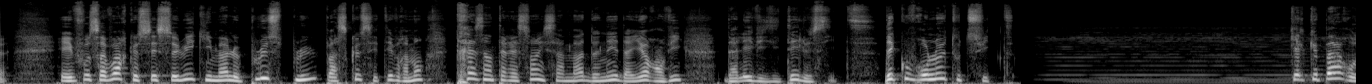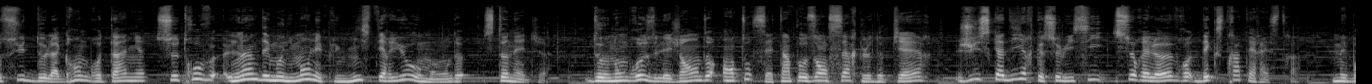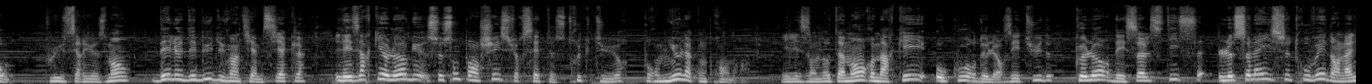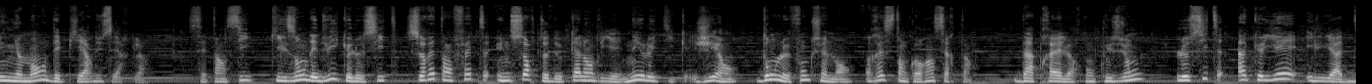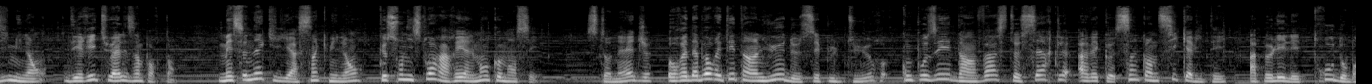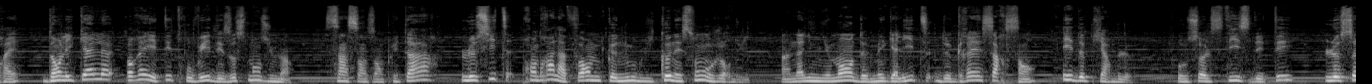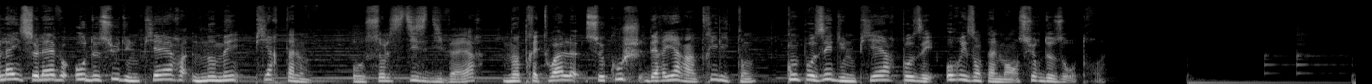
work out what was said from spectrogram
et il faut savoir que c'est celui qui m'a le plus plu parce que c'était vraiment très intéressant et ça m'a donné d'ailleurs envie d'aller visiter le site. Découvrons-le tout de suite. Quelque part au sud de la Grande-Bretagne se trouve l'un des monuments les plus mystérieux au monde, Stonehenge. De nombreuses légendes entourent cet imposant cercle de pierre jusqu'à dire que celui-ci serait l'œuvre d'extraterrestres. Mais bon, plus sérieusement, dès le début du XXe siècle, les archéologues se sont penchés sur cette structure pour mieux la comprendre. Ils ont notamment remarqué, au cours de leurs études, que lors des solstices, le Soleil se trouvait dans l'alignement des pierres du cercle. C'est ainsi qu'ils ont déduit que le site serait en fait une sorte de calendrier néolithique géant dont le fonctionnement reste encore incertain. D'après leurs conclusions, le site accueillait il y a 10 000 ans des rituels importants. Mais ce n'est qu'il y a 5000 ans que son histoire a réellement commencé. Stonehenge aurait d'abord été un lieu de sépulture composé d'un vaste cercle avec 56 cavités, appelées les trous d'Aubray, dans lesquels auraient été trouvés des ossements humains. 500 ans plus tard, le site prendra la forme que nous lui connaissons aujourd'hui, un alignement de mégalithes de grès sarsan et de pierre bleue. Au solstice d'été, le soleil se lève au-dessus d'une pierre nommée pierre talon. Au solstice d'hiver, notre étoile se couche derrière un triliton composé d'une pierre posée horizontalement sur deux autres.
